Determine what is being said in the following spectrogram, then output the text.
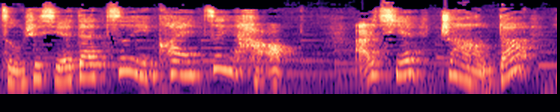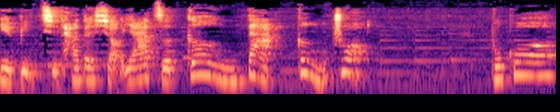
总是学得最快最好，而且长得也比其他的小鸭子更大更壮。不过，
